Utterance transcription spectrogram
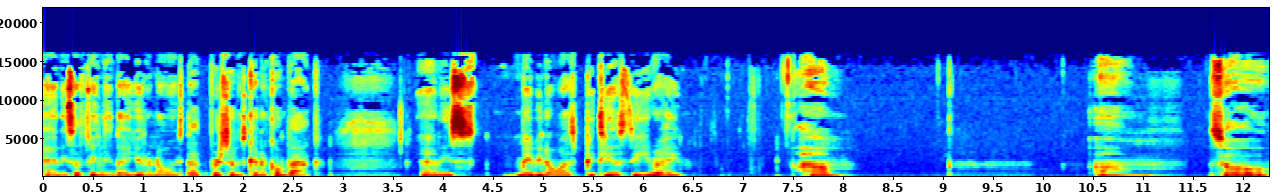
and it's a feeling that you don't know if that person is gonna come back. And it's maybe known as PTSD right? Um um so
